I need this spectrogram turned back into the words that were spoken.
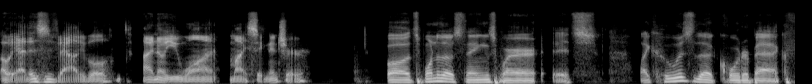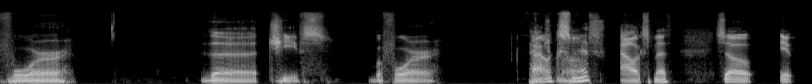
oh, yeah, this is valuable. I know you want my signature. Well, it's one of those things where it's like who was the quarterback for the Chiefs before Patrick Alex Mahomes? Smith? Alex Smith. So it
